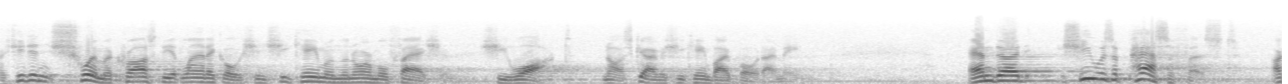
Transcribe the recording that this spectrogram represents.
Now, she didn't swim across the Atlantic Ocean. She came in the normal fashion. She walked. No, I mean, she came by boat, I mean. And uh, she was a pacifist, a,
